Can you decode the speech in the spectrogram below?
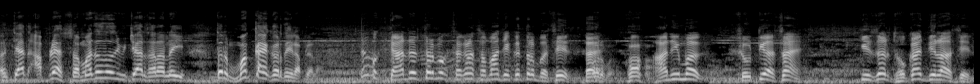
आणि त्यात आपल्या समाजाचाच विचार झाला नाही तर मग काय करता येईल आपल्याला? तर मग त्यानंतर मग सगळा समाज एकत्र बसेल? बरोबर. आणि मग शेवटी असं आहे की जर धोका दिला असेल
